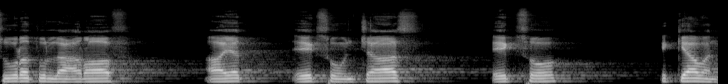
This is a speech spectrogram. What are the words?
صورت العراف آیت ایک سو انچاس، ایک سو اکیاون۔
